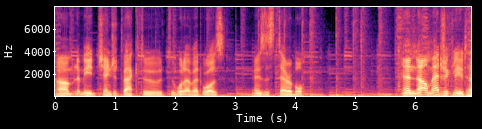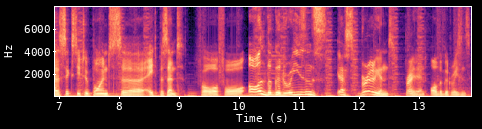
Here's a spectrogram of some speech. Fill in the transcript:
Um, let me change it back to, to whatever it was. This is terrible. And now magically it has 62.8% for for all the good reasons. Yes, brilliant, brilliant, all the good reasons.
